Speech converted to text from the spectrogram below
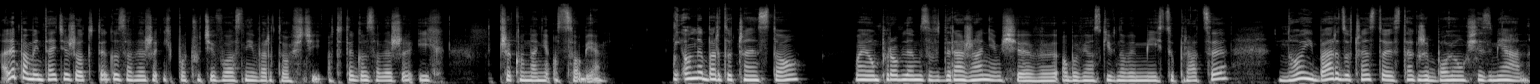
Ale pamiętajcie, że od tego zależy ich poczucie własnej wartości, od tego zależy ich przekonanie o sobie. I one bardzo często mają problem z wdrażaniem się w obowiązki w nowym miejscu pracy, no i bardzo często jest tak, że boją się zmian.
